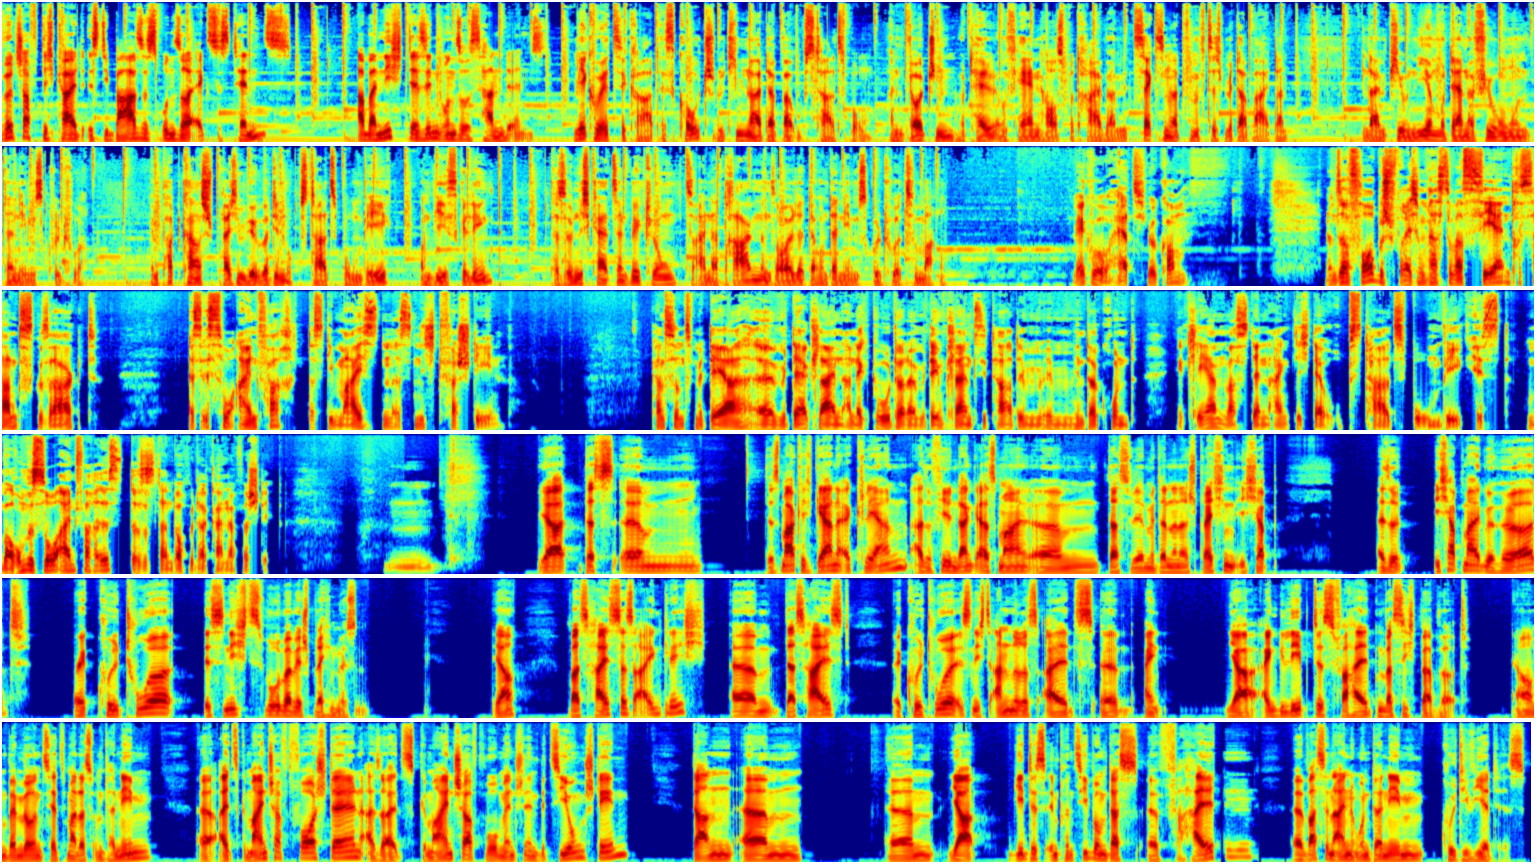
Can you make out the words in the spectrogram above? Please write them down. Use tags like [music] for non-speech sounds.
Wirtschaftlichkeit ist die Basis unserer Existenz, aber nicht der Sinn unseres Handelns. Mirko Hitzegrad ist Coach und Teamleiter bei Upstalsboom, einem deutschen Hotel- und Ferienhausbetreiber mit 650 Mitarbeitern und einem Pionier moderner Führung und Unternehmenskultur. Im Podcast sprechen wir über den Upstalsboom-Weg und wie es gelingt, Persönlichkeitsentwicklung zu einer tragenden Säule der Unternehmenskultur zu machen. Mirko, herzlich willkommen. In unserer Vorbesprechung hast du was sehr Interessantes gesagt. Es ist so einfach, dass die meisten es nicht verstehen. Kannst du uns mit der, äh, mit der kleinen Anekdote oder mit dem kleinen Zitat im, im Hintergrund erklären, was denn eigentlich der Upstalsboomweg ist und warum es so einfach ist, dass es dann doch wieder keiner versteht? Hm. Ja, das ähm, das mag ich gerne erklären. Also vielen Dank erstmal, ähm, dass wir miteinander sprechen. Ich habe, also ich habe mal gehört, äh, Kultur ist nichts, worüber wir sprechen müssen. Ja, was heißt das eigentlich? Ähm, das heißt, äh, Kultur ist nichts anderes als äh, ein, ja, ein gelebtes Verhalten, was sichtbar wird. Ja, und wenn wir uns jetzt mal das Unternehmen äh, als Gemeinschaft vorstellen, also als Gemeinschaft, wo Menschen in Beziehungen stehen, dann ähm, ähm, ja, geht es im Prinzip um das äh, Verhalten, äh, was in einem Unternehmen kultiviert ist.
